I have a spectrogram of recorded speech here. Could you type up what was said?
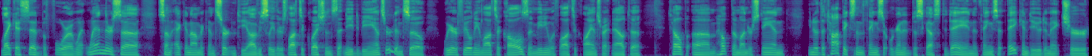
like I said before, when, when there's uh, some economic uncertainty, obviously there's lots of questions that need to be answered, and so we are fielding lots of calls and meeting with lots of clients right now to, to help um, help them understand, you know, the topics and the things that we're going to discuss today, and the things that they can do to make sure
